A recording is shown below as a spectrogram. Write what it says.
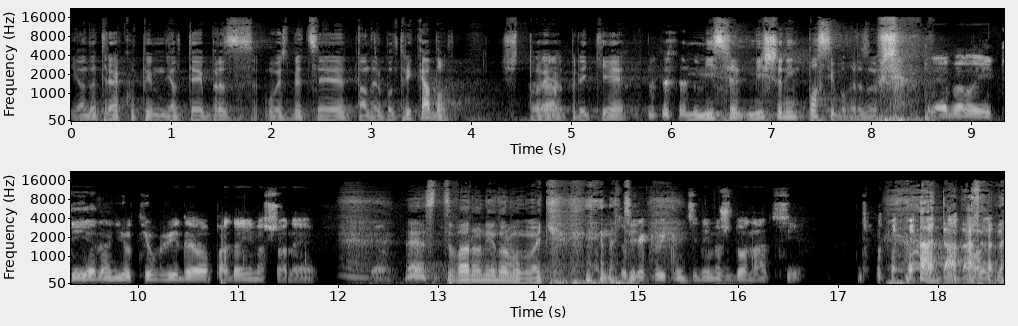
I onda treba kupim, jel te, brz USB-C Thunderbolt 3 kabel, što je da. otprilike mission, mission impossible, razumiješ? Trebalo i ti jedan YouTube video pa da imaš one... Ja. Ne, stvarno nije normalno, majke. znači... To bi rekli klinci da imaš donacije. da, da, da, da.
